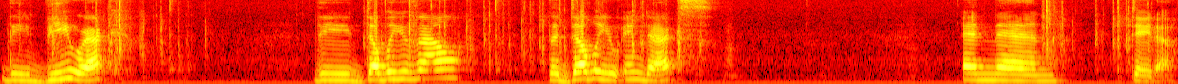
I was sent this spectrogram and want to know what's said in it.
the brec, the wval, the w index, and then data.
